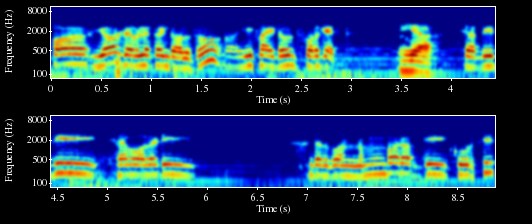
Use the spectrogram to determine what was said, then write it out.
for your development also, uh, if I don't forget. Yeah. Your Didi have already undergone number of the courses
